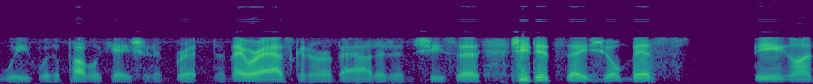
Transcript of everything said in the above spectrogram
week with a publication in Britain, and they were asking her about it, and she said she did say she'll miss being on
